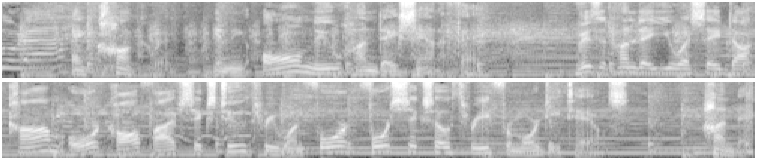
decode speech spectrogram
And conquer it in the all new Hyundai Santa Fe. Visit HyundaiUSA.com or call 562-314-4603 for more details. Hyundai,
